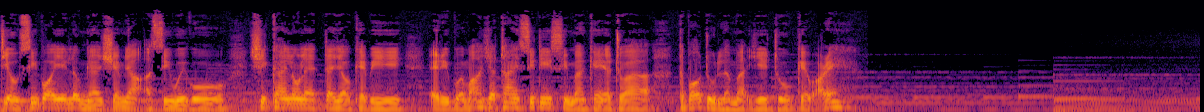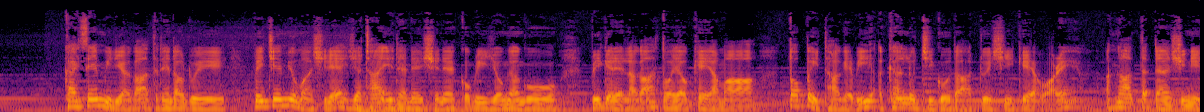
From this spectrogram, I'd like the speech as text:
တရုတ်စီးပွားရေးလုပ်ငန်းရှင်များအစည်းအဝေးကိုရှီကိုင်းလုံးလဲတက်ရောက်ခဲ့ပြီးအဲဒီပွဲမှာရထိုင်းစီးတီးစီမံကိန်းအတွက်သဘောတူလက်မှတ်ရေးထိုးခဲ့ပါတယ်။ကိုင်စင်းမီဒီယာကသတင်းတောက်တွေပေကျင်းမြို့မှာရှိတဲ့ရထိုင်း International ကုမ္ပဏီရုံးခန်းကိုပြီးခဲ့တဲ့လကတွားရောက်ခဲ့ရမှာတောပိတ်ထားခဲ့ပြီးအခန်းလွတ်ကြီးကိုသာတွေ့ရှိခဲ့ရပါတယ်။ အငှားတက်တန်းရှိနေ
